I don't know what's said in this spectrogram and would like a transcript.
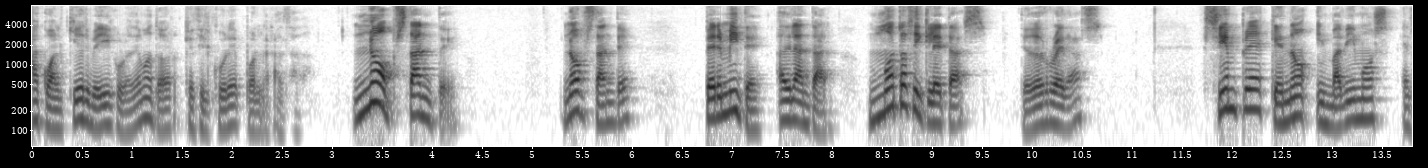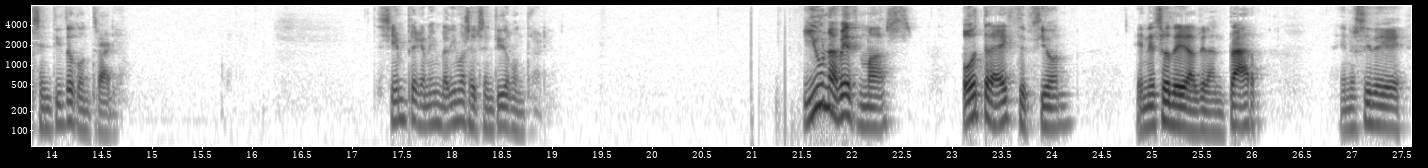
a cualquier vehículo de motor que circule por la calzada. No obstante, no obstante, permite adelantar motocicletas de dos ruedas siempre que no invadimos el sentido contrario. Siempre que no invadimos el sentido contrario. Y una vez más, otra excepción en eso de adelantar, en eso de,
